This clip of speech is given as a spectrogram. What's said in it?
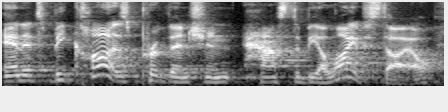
And it's because prevention has to be a lifestyle.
